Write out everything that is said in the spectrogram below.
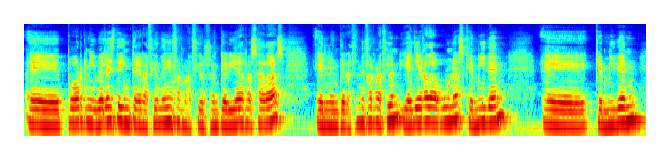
eh, por niveles de integración de información. Son teorías basadas en la integración de información y ha llegado algunas que miden, eh, que miden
